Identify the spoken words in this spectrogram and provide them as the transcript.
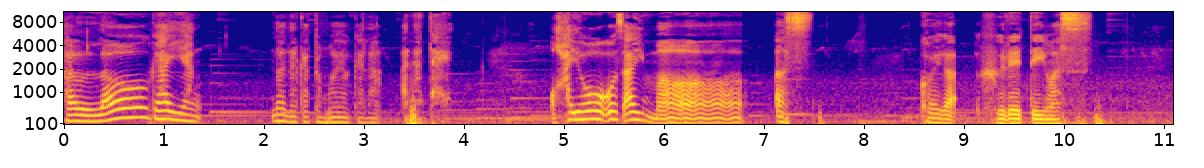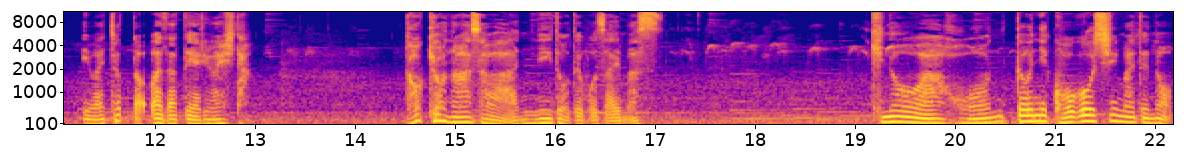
ハローガイアン野中智代からあなたへ。おはようございます。声が震えています。今ちょっとわざとやりました。東京の朝は2度でございます。昨日は本当に神々しいまでの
